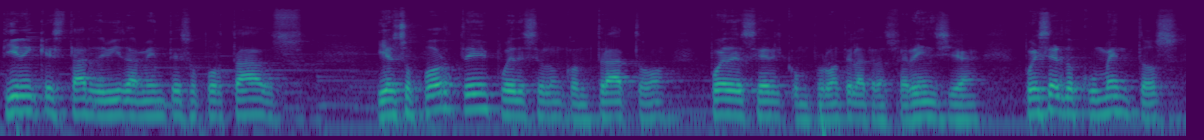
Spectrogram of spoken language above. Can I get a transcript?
tienen que estar debidamente soportados. Y el soporte puede ser un contrato, puede ser el comprobante de la transferencia, puede ser documentos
